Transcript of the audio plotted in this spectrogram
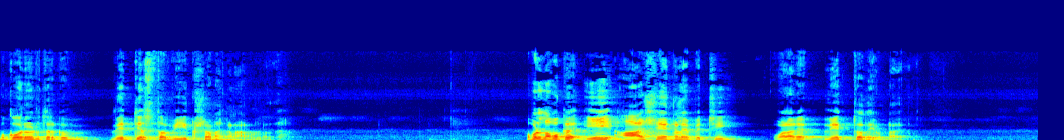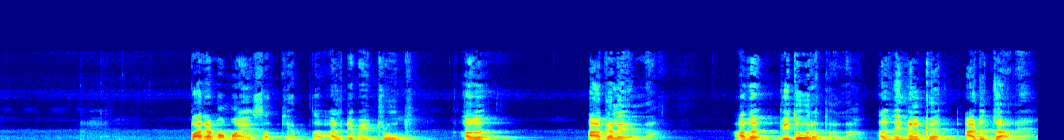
നമുക്ക് ഓരോരുത്തർക്കും വ്യത്യസ്ത വീക്ഷണങ്ങളാണുള്ളത്. അപ്പോൾ നമുക്ക് ഈ ആശയങ്ങളെപ്പറ്റി വളരെ വ്യക്തതയുണ്ടായിരുന്നു. പരമമായ സത്യം ദ അൾട്ടിമേറ്റ് ട്രൂത്ത് അത് അകലെയല്ല. അത് വിദൂരത്തല്ല. അത് നിങ്ങൾക്ക് അടുത്താണ്.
